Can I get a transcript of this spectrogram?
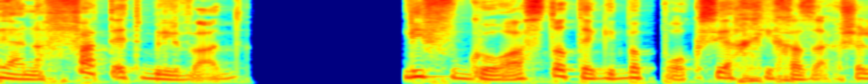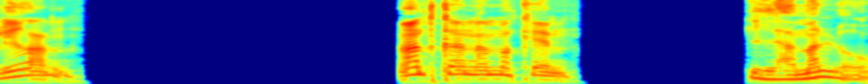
בהנפת עת בלבד, לפגוע אסטרטגית בפרוקסי הכי חזק של איראן. עד כאן למה כן. למה לא?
